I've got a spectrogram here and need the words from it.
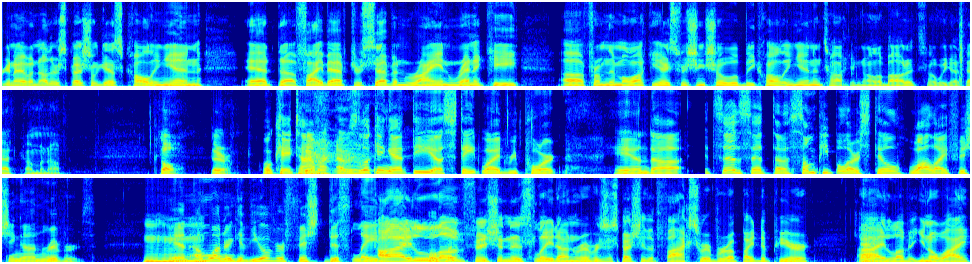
going to have another special guest calling in at uh, 5 after 7. Ryan Renicky uh, from the Milwaukee Ice Fishing Show will be calling in and talking all about it. So we got that coming up. So, there. okay, Tom, I, I was looking at the uh, statewide report, and uh, it says that uh, some people are still walleye fishing on rivers. And I'm wondering, have you ever fished this late? I love fishing this late on rivers, especially the Fox River up by De Pere. I love it. You know why?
